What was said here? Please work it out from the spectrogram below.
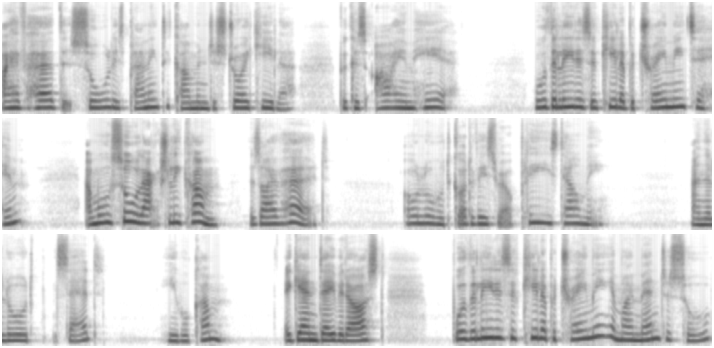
I have heard that Saul is planning to come and destroy Keilah because I am here. Will the leaders of Keilah betray me to him? And will Saul actually come, as I have heard? O Lord, God of Israel, please tell me. And the Lord said, He will come. Again David asked, Will the leaders of Keilah betray me and my men to Saul?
